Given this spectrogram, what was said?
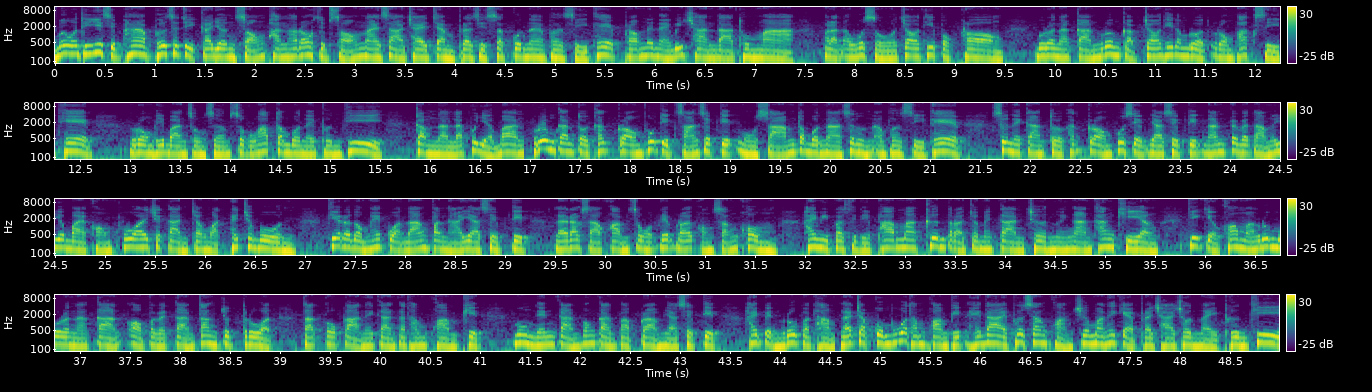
เมื่อวันที่ 25 พฤศจิกายน 2562 นายสาชัยแจ่มประสิทธิ์สกุลนายอำเภอศรีเทพ พร้อมด้วยนายวิชาญดาทุมมา ปลัดอาวุโสเจ้าที่ปกครอง บูรณาการร่วมกับเจ้าที่ตำรวจโรงพักศรีเทพ โรงพยาบาลส่งเสริมสุขภาพตำบลในพื้นที่ กำนันและผู้ใหญ่บ้าน ร่วมกันตรวจคัดกรองผู้ติดสารเสพติดหมู่ 3ตำบลนาสนุนอำเภอศรีเทพ ซึ่งในการตรวจคัดกรองผู้เสพยาเสพติดนั้นเป็นไปตามนโยบายของผู้ว่าราชการจังหวัดเพชรบูรณ์ ที่ระดมให้กวาดล้างปัญหายาเสพติด และรักษาความสงบเรียบร้อยของสังคม ให้มีประสิทธิภาพมากขึ้นตลอดจนเป็นการเชิญหน่วยงานข้างเคียง ที่เกี่ยวข้องมาร่วมบูรณาการออกปฏิบัติการตั้งจุดตรวจ ตัดโอกาสในการกระทำความผิด มุ่งเน้นการป้องกันปราบปรามยาเสพติด ให้เป็นรูปธรรม และจับกลุ่มผู้กระทำความผิดให้ได้เพื่อสร้างความเชื่อมั่นให้แก่ประชาชนในพื้นที่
